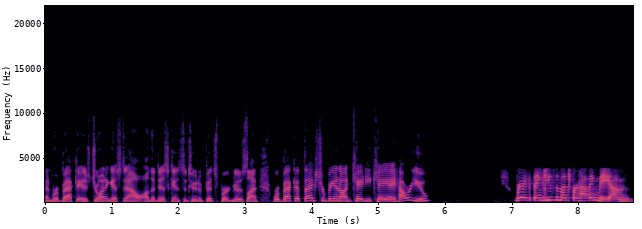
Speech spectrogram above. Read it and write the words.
and Rebekah is joining us now on the Disc Institute of Pittsburgh Newsline. Rebekah, thanks for being on KDKA. How are you? Rick, thank you so much for having me. I'm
